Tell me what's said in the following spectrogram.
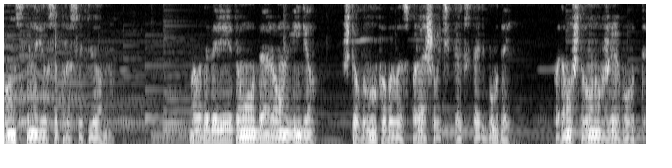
он становился просветленным. Благодаря этому удару он видел, что глупо было спрашивать, как стать Буддой, потому что он уже Будда.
